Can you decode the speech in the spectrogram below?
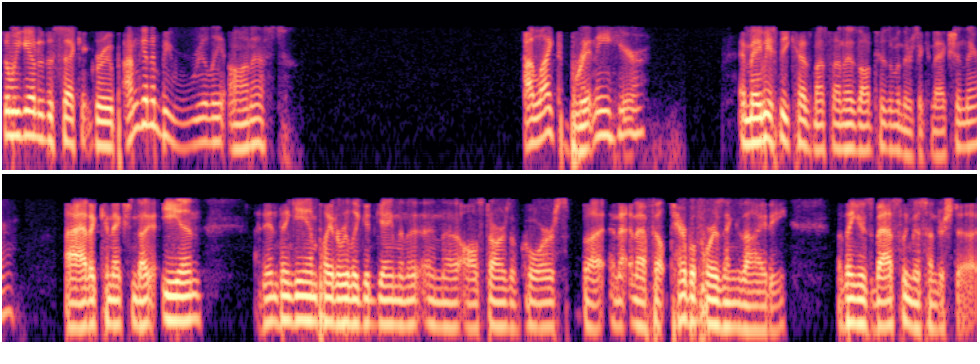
So we go to the second group. I'm going to be really honest. I liked Brittany here. And maybe it's because my son has autism and there's a connection there. I had a connection to Ian. I didn't think Ian played a really good game in the in the All Stars, of course, but and, and I felt terrible for his anxiety. I think he was vastly misunderstood.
